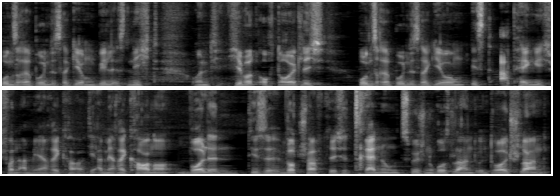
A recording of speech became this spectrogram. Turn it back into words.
Unsere Bundesregierung will es nicht. Und hier wird auch deutlich, Unsere Bundesregierung ist abhängig von Amerika. Die Amerikaner wollen diese wirtschaftliche Trennung zwischen Russland und Deutschland.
